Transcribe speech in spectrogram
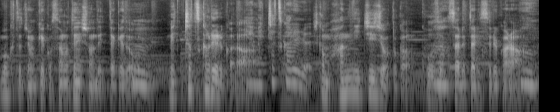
僕たちも結構そのテンションで行ったけど、うん。めっちゃ疲れるからいやめっちゃ疲れる。しかも半日以上とか拘束されたりするから、うん。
